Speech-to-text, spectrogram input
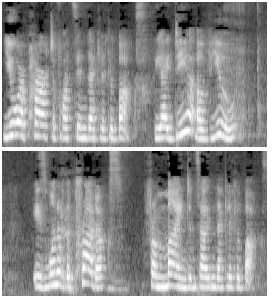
You are part of what's in that little box. The idea of you is one of the products from mind inside in that little box.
